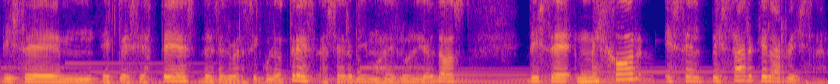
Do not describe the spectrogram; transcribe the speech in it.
Dice mm, Eclesiastés desde el versículo 3, ayer vimos el 1 y el 2, dice, mejor es el pesar que la risa,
